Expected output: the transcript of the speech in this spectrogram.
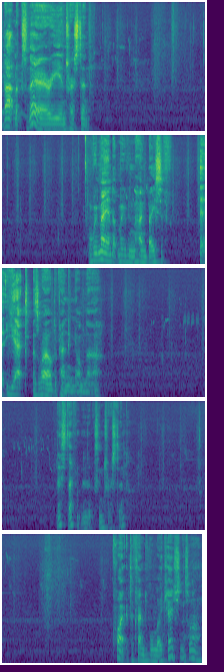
That looks very interesting. We may end up moving the home base if, uh, yet as well, depending on... Uh... This definitely looks interesting. Quite a defendable location as well.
